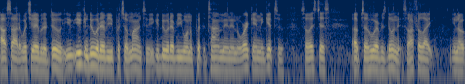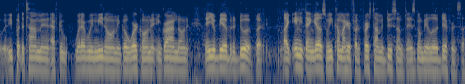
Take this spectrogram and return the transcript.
outside of what you're able to do. You you can do whatever you put your mind to. You can do whatever you want to put the time in and the work in to get to. So it's just up to whoever's doing it. So I feel like you know you put the time in after whatever we meet on and go work on it and grind on it, and you'll be able to do it. But like anything else, when you come out here for the first time and do something, it's going to be a little different. So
